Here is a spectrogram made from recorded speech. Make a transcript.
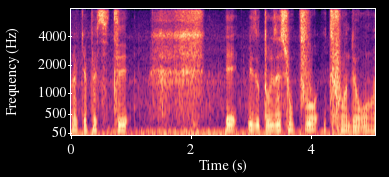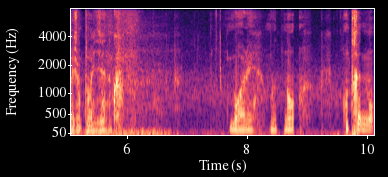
la capacité et les autorisations pour, il te faut un 2 roues en région parisienne quoi. Bon allez, maintenant, entraînement.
